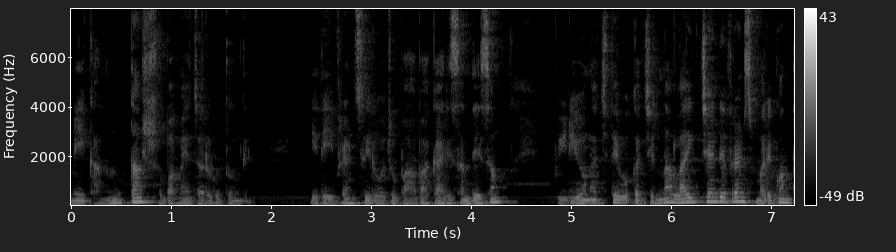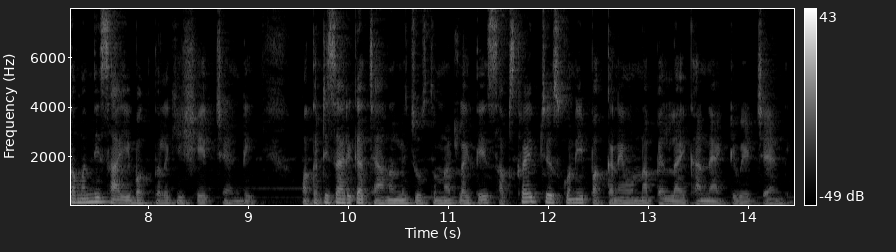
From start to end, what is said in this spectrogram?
మీకంతా శుభమే జరుగుతుంది. ఇది ఫ్రెండ్స్ ఈరోజు బాబా గారి సందేశం. వీడియో నచ్చితే ఒక చిన్న లైక్ చేయండి ఫ్రెండ్స్. మరికొంతమంది సాయి భక్తులకి షేర్ చేయండి. మొదటిసారిగా ఛానల్ని చూస్తున్నట్లయితే సబ్స్క్రైబ్ చేసుకొని పక్కనే ఉన్న బెల్ ఐకాన్ని యాక్టివేట్ చేయండి.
